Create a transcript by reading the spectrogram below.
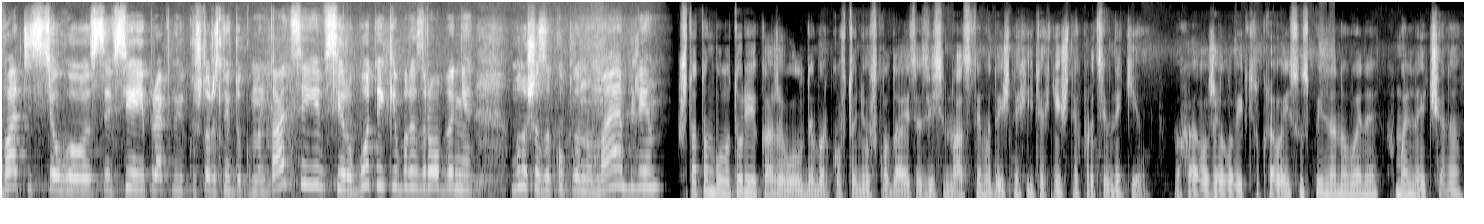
Вартість цього всієї проектної кошторисної документації, всі роботи, які були зроблені, було ще закуплено меблі. Штат амбулаторії, каже Володимир Ковтонюк, складається з 18 медичних і технічних працівників. Михайло Жило, Віктор Кривий, Суспільне новини, Хмельниччина.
